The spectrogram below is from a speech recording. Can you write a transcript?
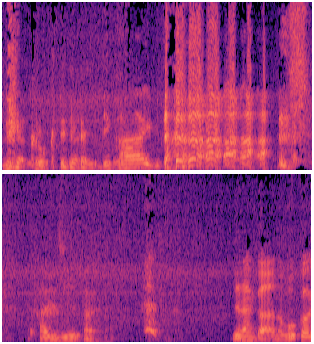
で。黒くてでかい。じでかいみたいな。感じ。はい。でなんかあの僕は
